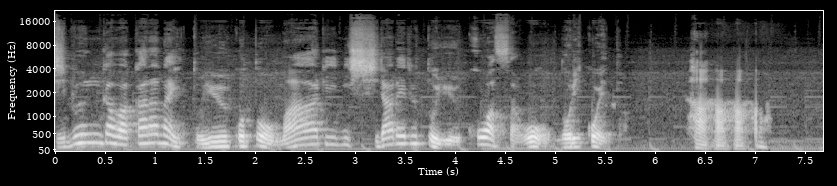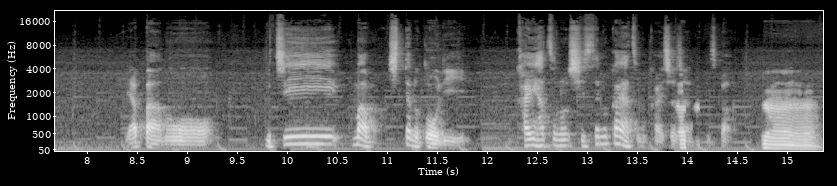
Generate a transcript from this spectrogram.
自分がわからないということを周りに知られるという怖さを乗り越えた。はあはあはあはあやっぱあの、うち、まあ知っての通り、開発の、システム開発の会社じゃないですか。うん。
